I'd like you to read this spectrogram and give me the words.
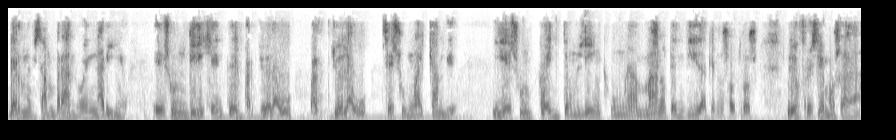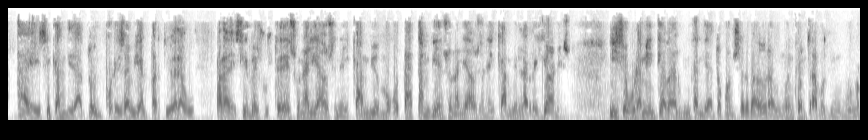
Werner Zambrano, en Nariño, es un dirigente del Partido de la U. El Partido de la U se sumó al cambio. y es un puente, un link, una mano tendida que nosotros le ofrecemos a, ese candidato y por esa vía al partido de la U para decirles, ustedes son aliados en el cambio en Bogotá, también son aliados en el cambio en las regiones. Y seguramente habrá algún candidato conservador, aún no encontramos ninguno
